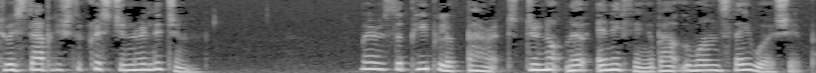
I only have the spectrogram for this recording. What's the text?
to establish the Christian religion. Whereas the people of Bharat do not know anything about the ones they worship.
